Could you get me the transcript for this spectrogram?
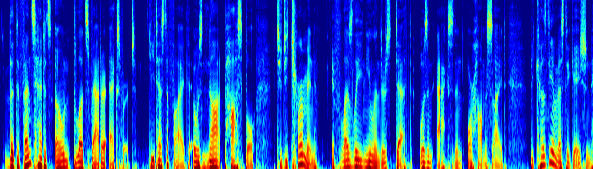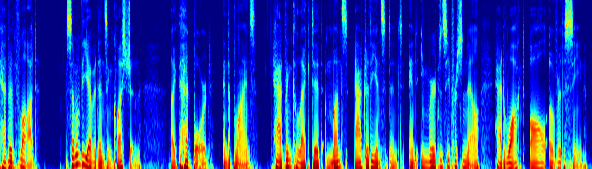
The defense had its own blood spatter expert. He testified that it was not possible to determine if Leslie Newlander's death was an accident or homicide because the investigation had been flawed. Some of the evidence in question, like the headboard and the blinds, had been collected months after the incident, and emergency personnel had walked all over the scene.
